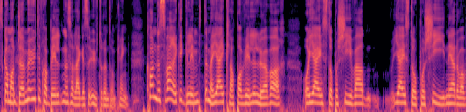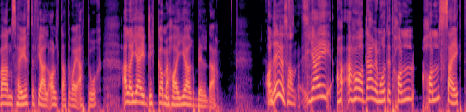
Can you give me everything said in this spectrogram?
skal man dømme ut ifra bildene som legges ut rundt omkring. Kan dessverre ikke glimte med 'jeg klapper ville løver' og 'jeg står på ski, står på ski nedover verdens høyeste fjell', alt dette var i ett ord. Eller 'jeg dykker med haier'-bildet. Ja, det er jo sant. Jeg har derimot et halv, halvseigt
